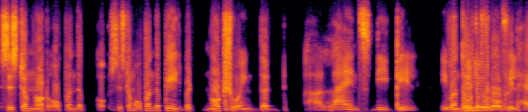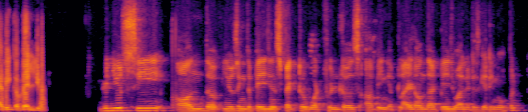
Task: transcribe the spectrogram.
system not open the system open the page, but not showing the uh, lines detail, even though Did the you- flow field having a value. Did you see on the using the page inspector what filters are being applied on that page while it is getting open?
